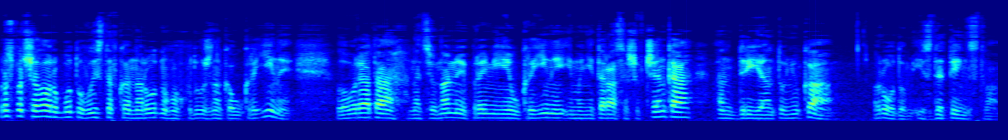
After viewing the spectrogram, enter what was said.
розпочала роботу виставка народного художника України, лауреата Національної премії України імені Тараса Шевченка Андрія Антонюка, родом із дитинства.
